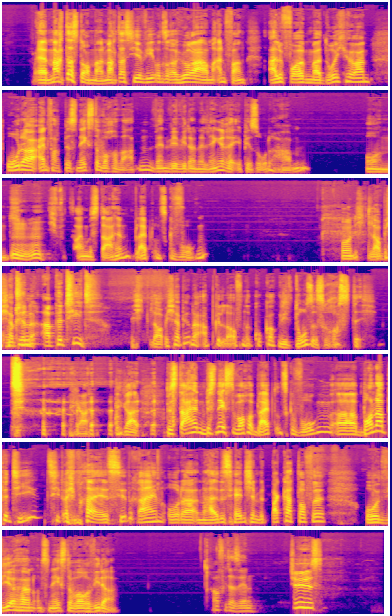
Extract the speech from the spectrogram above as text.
Äh, macht das doch mal. Macht das hier wie unsere Hörer am Anfang. Alle Folgen mal durchhören oder einfach bis nächste Woche warten, wenn wir wieder eine längere Episode haben. Und Mhm. ich würde sagen, bis dahin bleibt uns gewogen. Und ich glaube, ich habe hier, Guten eine- Appetit. ich glaube, ich habe hier eine abgelaufene Coca-Cola. Die Dose ist rostig. Egal, egal. Bis dahin, bis nächste Woche, bleibt uns gewogen. Äh, bon Appetit. Zieht euch mal El Cid rein oder ein halbes Hähnchen mit Backkartoffel. Und wir hören uns nächste Woche wieder. Auf Wiedersehen. Tschüss.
